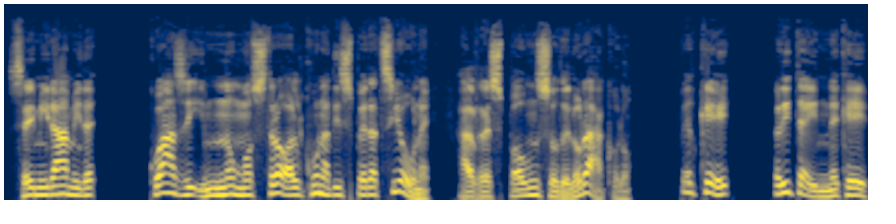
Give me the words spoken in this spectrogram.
Semiramide quasi non mostrò alcuna disperazione al responso dell'oracolo, perché ritenne che,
